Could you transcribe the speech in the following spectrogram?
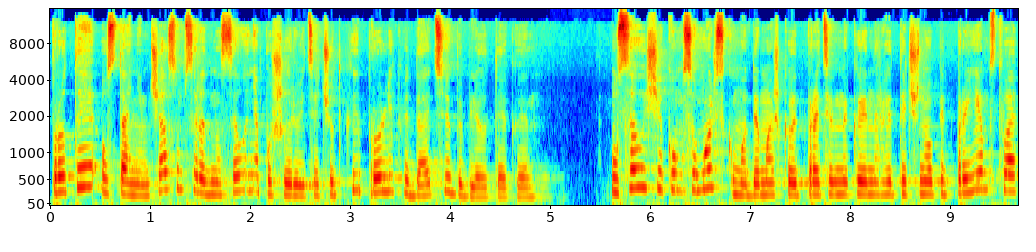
Проте останнім часом серед населення поширюються чутки про ліквідацію бібліотеки. У селищі Комсомольському, де мешкають працівники енергетичного підприємства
